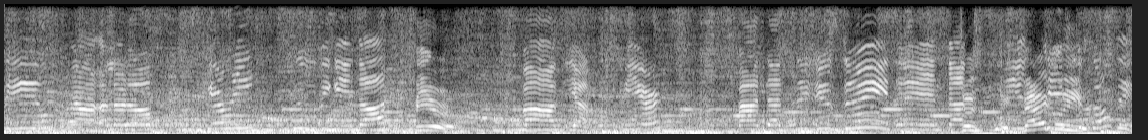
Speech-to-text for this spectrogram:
feel uh, a lot of scary to begin that, Fear. But yeah, fear. But that's just do it and that Just exactly. something.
